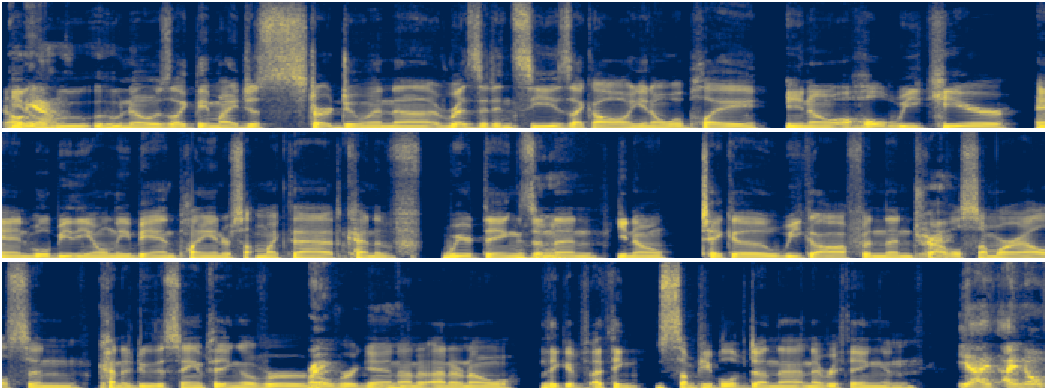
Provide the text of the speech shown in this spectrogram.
you Oh, know, yeah. who who knows? Like they might just start doing uh, residencies. Like, oh, you know, we'll play you know a whole week here, and we'll be the only band playing or something like that. Kind of weird things, Mhm. and then you know. Take a week off and then travel somewhere else and kind of do the same thing over and over again. I don't, I don't know. I think if, I think some people have done that and everything. And yeah i, I know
